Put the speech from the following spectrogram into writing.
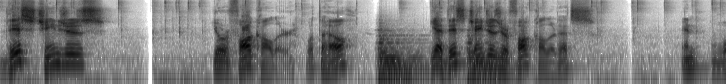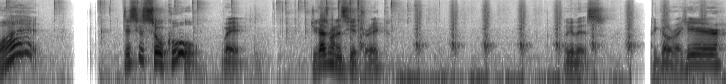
this changes your fog color. What the hell? Yeah, this changes your fog color. That's... And what? This is so cool. Wait, do you guys want to see a trick? Look at this. I go right here.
